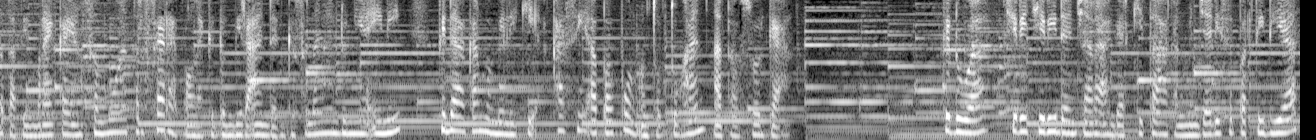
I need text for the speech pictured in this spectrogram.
tetapi mereka yang semua terseret oleh kegembiraan dan kesenangan dunia ini tidak akan memiliki kasih apa pun untuk Tuhan atau surga. Kedua, ciri-ciri dan cara agar kita akan menjadi seperti Dia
